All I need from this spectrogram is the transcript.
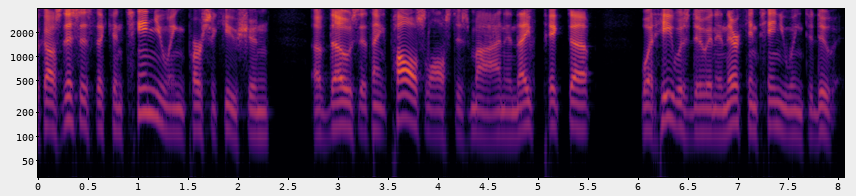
because this is the continuing persecution of those that think Paul's lost his mind, and they've picked up what he was doing, and they're continuing to do it.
